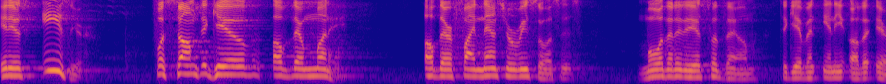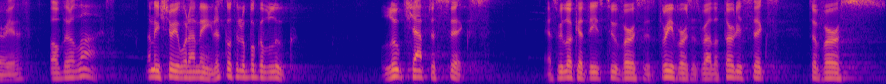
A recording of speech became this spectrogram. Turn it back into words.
It is easier for some to give of their money, of their financial resources, more than it is for them to give in any other areas of their lives. Let me show you what I mean. Let's go to the book of Luke. Luke chapter 6 as we look at these two verses, three verses rather, 36 to verse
